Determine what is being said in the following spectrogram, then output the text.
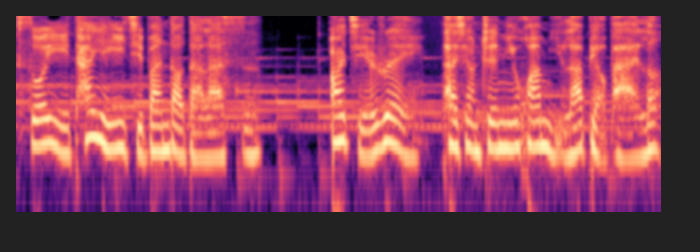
所以她也一起搬到达拉斯。而杰瑞，他向珍妮花米拉表白了。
